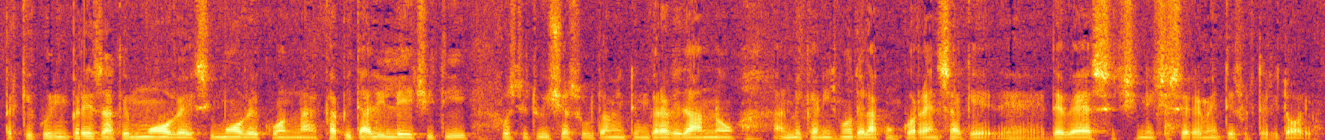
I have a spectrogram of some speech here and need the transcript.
perché quell'impresa che muove, si muove con capitali illeciti costituisce assolutamente un grave danno al meccanismo della concorrenza che eh, deve esserci necessariamente sul territorio.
